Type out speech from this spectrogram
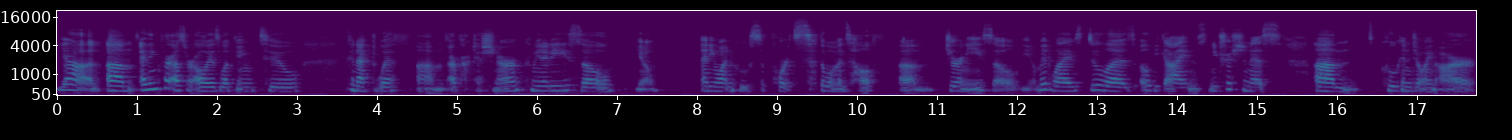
Yeah, um, I think for us, we're always looking to connect with um, our practitioner community. So, you know, anyone who supports the woman's health um, journey. So, you know, midwives, doulas, OB-GYNs, nutritionists um, who can join our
